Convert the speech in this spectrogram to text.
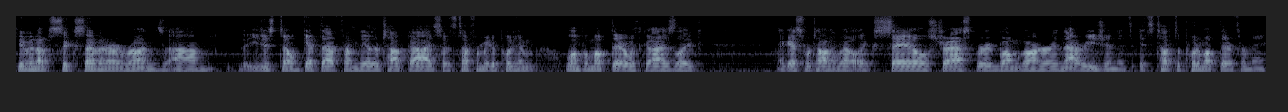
giving up six, seven earned runs. Um, you just don't get that from the other top guys. So it's tough for me to put him, lump him up there with guys like, I guess we're talking about like Sale, Strasburg, Bumgarner in that region. It's it's tough to put him up there for me.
